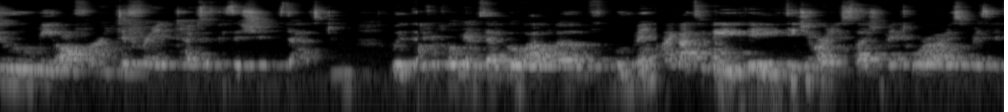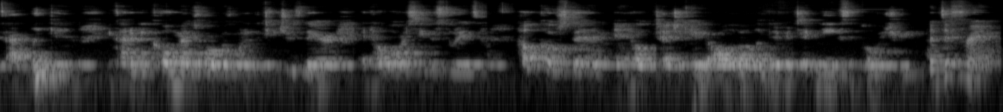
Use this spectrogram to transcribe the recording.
to be offered different types of positions that have to do with different programs that go out of movement. I got to be a teaching artist slash mentor artist in residence at Lincoln and kind of be co-mentor with one of the teachers there and help oversee the students, help coach them, and help educate all about like the different techniques and poetry. A different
